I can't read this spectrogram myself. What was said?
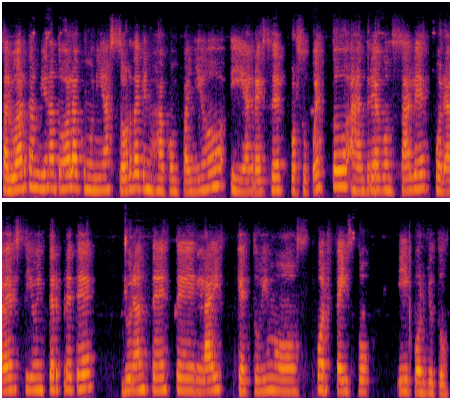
Saludar también a toda la comunidad sorda que nos acompañó y agradecer, por supuesto, a Andrea González por haber sido intérprete durante este live que estuvimos por Facebook y por YouTube.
